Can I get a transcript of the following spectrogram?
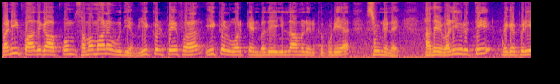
பணி பாதுகாப்பும் சமமான ஊதியம் equal pay for equal work என்பது இல்லாமல் இருக்கக்கூடிய சூழ்நிலை. அதை வலியுறுத்தி மிகப்பெரிய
